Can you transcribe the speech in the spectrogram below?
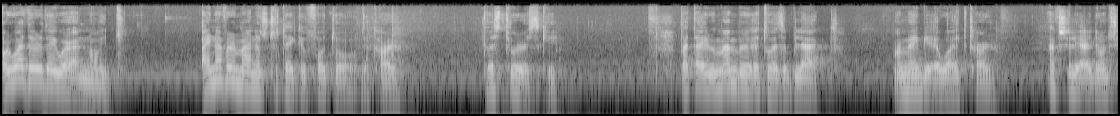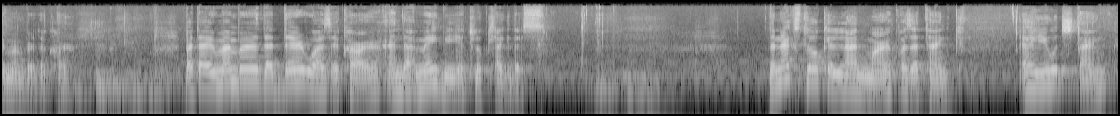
or whether they were annoyed. I never managed to take a photo of the car. It was too risky. But I remember it was a black or maybe a white car. Actually, I don't remember the car. But I remember that there was a car and that maybe it looked like this. The next local landmark was a tank, a huge tank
